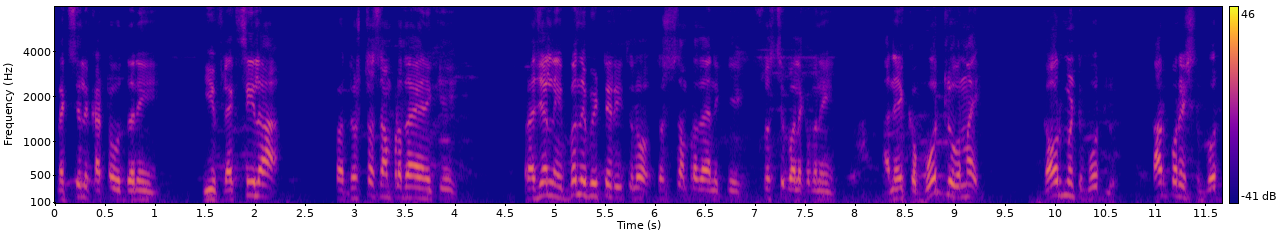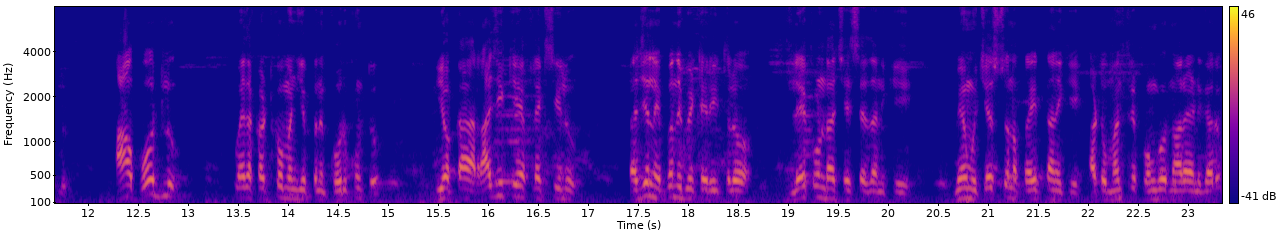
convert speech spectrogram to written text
ఫ్లెక్సీలు కట్టవద్దని ఈ ఫ్లెక్సీల ఒక దుష్ట సంప్రదాయానికి ప్రజల్ని ఇబ్బంది పెట్టే రీతిలో దుష్ట సంప్రదాయానికి స్వస్తి పలకమని అనేక బోర్డులు ఉన్నాయి. గవర్నమెంట్ బోర్డులు కార్పొరేషన్ బోర్డులు ఆ బోర్డులు మీద కట్టుకోమని చెప్పి కోరుకుంటూ ఈ యొక్క రాజకీయ ఫ్లెక్సీలు ప్రజలను ఇబ్బంది పెట్టే రీతిలో లేకుండా చేసేదానికి మేము చేస్తున్న ప్రయత్నానికి అటు మంత్రి పొంగూరు నారాయణ గారు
